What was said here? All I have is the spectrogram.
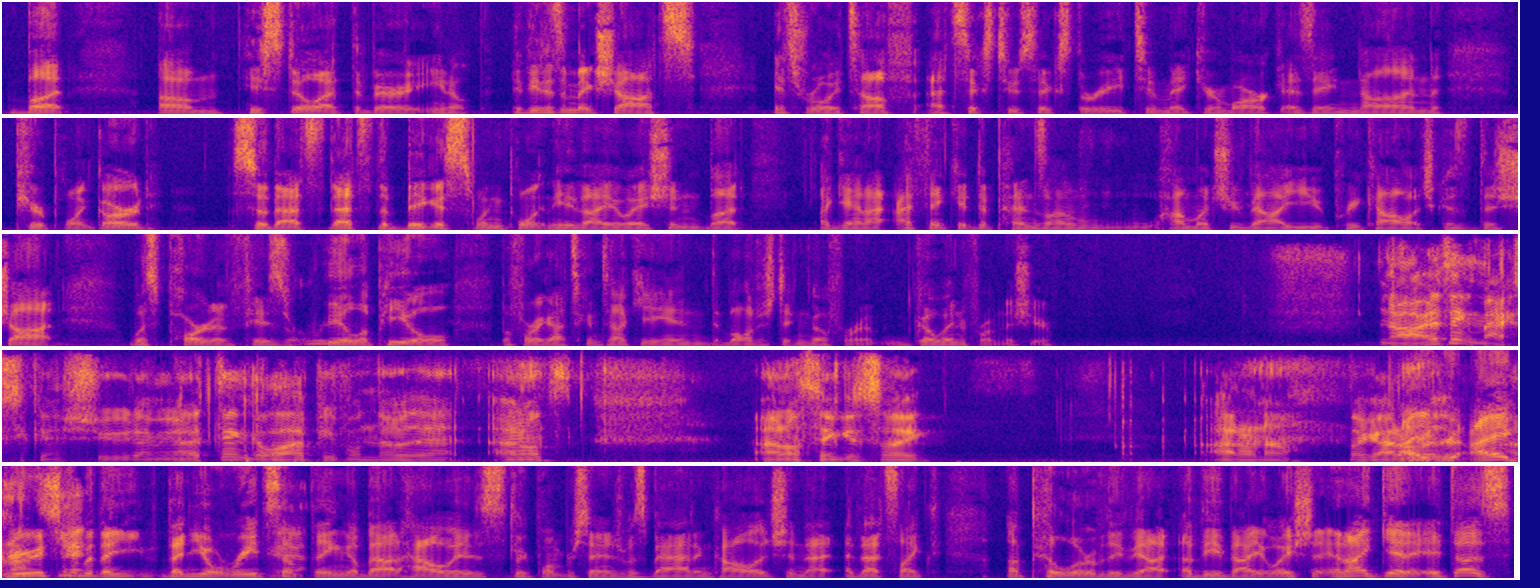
but um, he's still at the very you know if he doesn't make shots, it's really tough at six two six three to make your mark as a non pure point guard. So that's that's the biggest swing point in the evaluation. But again, I, I think it depends on how much you value pre-college because the shot was part of his real appeal before he got to Kentucky, and the ball just didn't go for him, go in for him this year. No, I think Maxey can shoot. I mean, I think a lot of people know that. I don't. I don't think it's like. I don't know. Like I don't. I really, agree, I agree with saying, you, but then you, then you'll read Yeah. something about how his three point percentage was bad in college, and that that's like a pillar of the of the evaluation. And I get it; it does.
